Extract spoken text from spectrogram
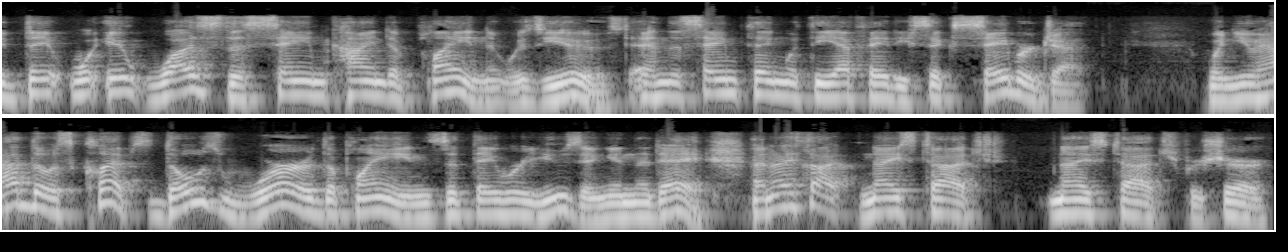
it was the same kind of plane that was used. And the same thing with the F 86 Saberjet. When you had those clips, those were the planes that they were using in the day. And I thought, nice touch, nice touch for sure.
